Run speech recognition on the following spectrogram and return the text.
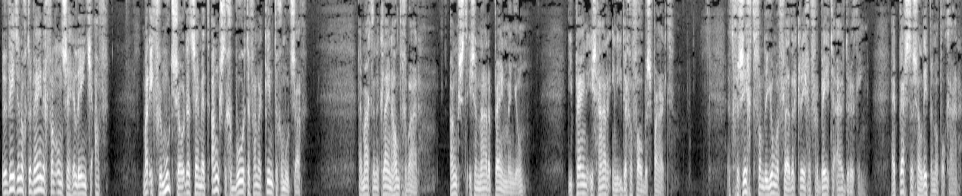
we weten nog te weinig van onze Heleentje af. Maar ik vermoed zo dat zij met angst de geboorte van haar kind tegemoet zag. Hij maakte een klein handgebaar. Angst is een nare pijn, mijn jong. Die pijn is haar in ieder geval bespaard. Het gezicht van de jonge Fledder kreeg een verbeten uitdrukking. Hij perste zijn lippen op elkaar.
